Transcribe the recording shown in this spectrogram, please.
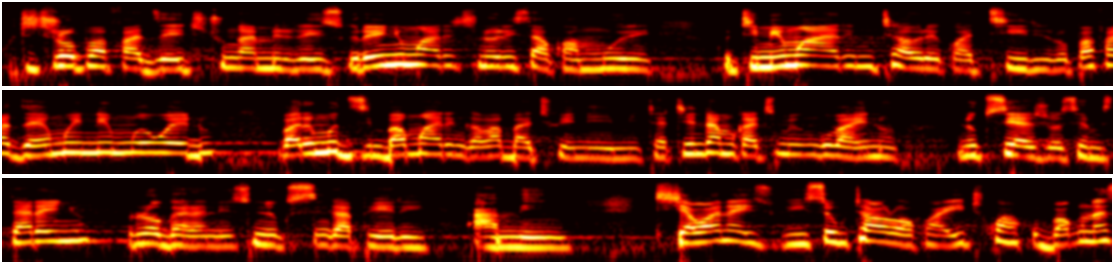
kuti tiropafadzei titungamirire izwi renyu. Mwari tinorisa kwamuri kuti imi mwari mutaure kwatiri. Ropafadzai mwe nemumwe wedu. Vari mudzimba mwari ngavabatwe nemi. Tatenda mukati menguva ino nokusiyai zvose muzita renyu rinogara nesu nekusingaperi amen. Tichawana izwi sekutaurwa kwaitwa kubva kuna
